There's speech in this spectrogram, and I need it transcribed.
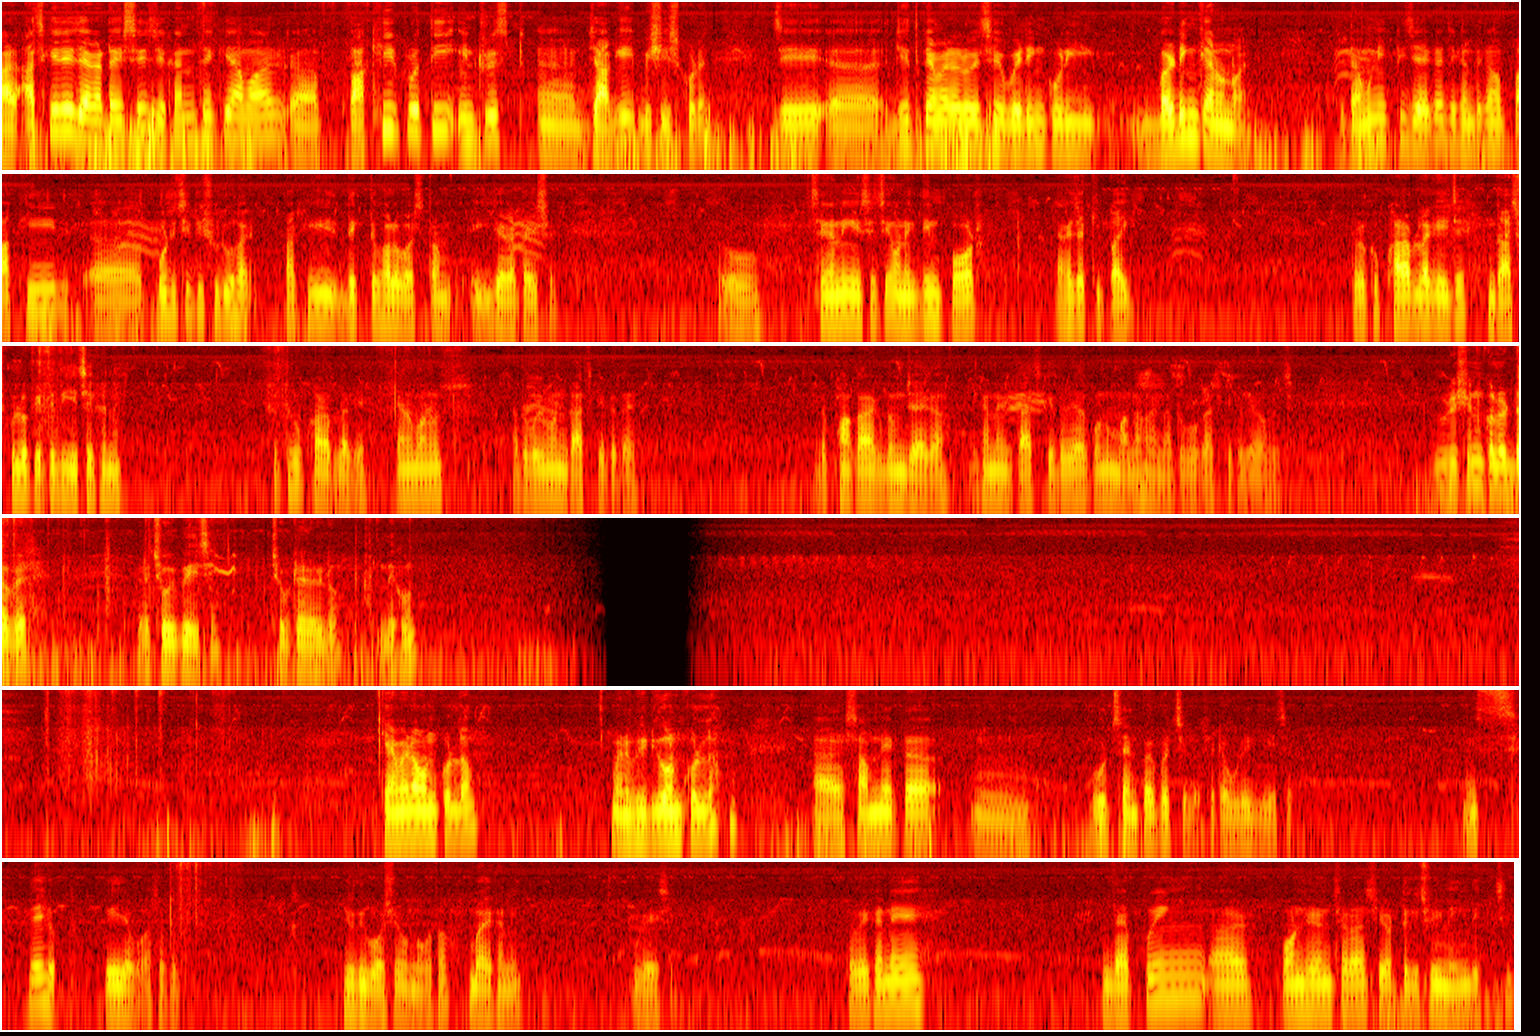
আর আজকে যে জায়গাটা এসে যেখান থেকে আমার পাখির প্রতি ইন্টারেস্ট জাগে বিশেষ করে যে যেহেতু ক্যামেরা রয়েছে ওয়েডিং করি বার্ডিং কেন নয়? তো তেমনই একটি জায়গা যেখান থেকে আমার পাখির পরিচিতি শুরু হয়। পাখি দেখতে ভালোবাসতাম এই জায়গাটা এসে। তো সেখানেই এসেছি অনেক দিন পর। দেখা যাক কি পাই। তবে খুব খারাপ লাগে এই যে গাছগুলো কেটে দিয়েছে এখানে। সত্যি খুব খারাপ লাগে। কেন মানুষ এত পরিমাণ গাছ কেটে দেয়? এটা ফাঁকা একদম জায়গা। এখানে গাছ কেটে দেওয়ার কোনো মানে হয় না, তবুও গাছ কেটে দেওয়া হয়েছে। ইউরেশন কালার ডাবের একটা ছবি পেয়েছি। ছবিটা রইল, দেখুন। ক্যামেরা অন করলাম মানে ভিডিও অন করলাম, আর সামনে একটা উড স্যান্ড পেপার ছিল, সেটা উড়ে গিয়েছে। মিস যাই হোক, পেয়ে যাব, আশা করি। যদি বসে অন্য কোথাও, বা এখানেই উড়ে এসে। তবে এখানে ল্যাপুইং আর পন্ডেন ছাড়া সে অর্থে কিছুই নেই, দেখছি।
